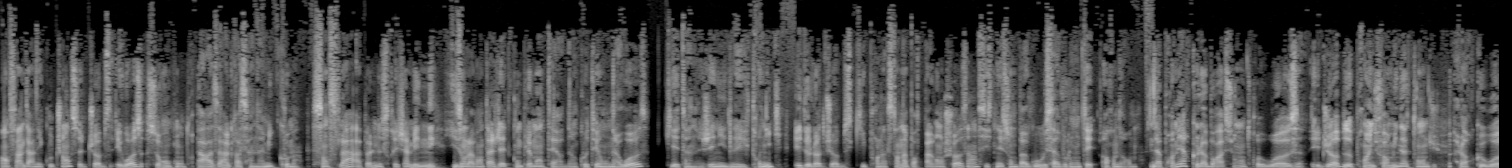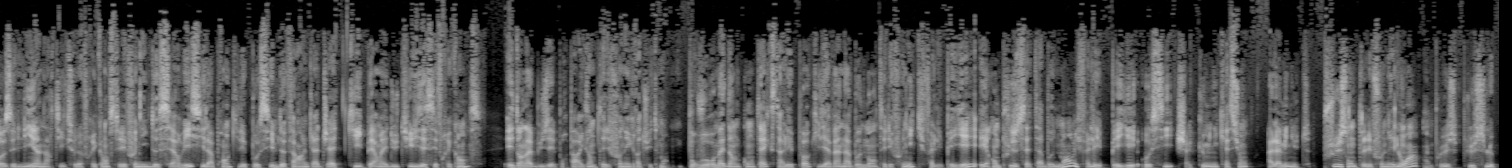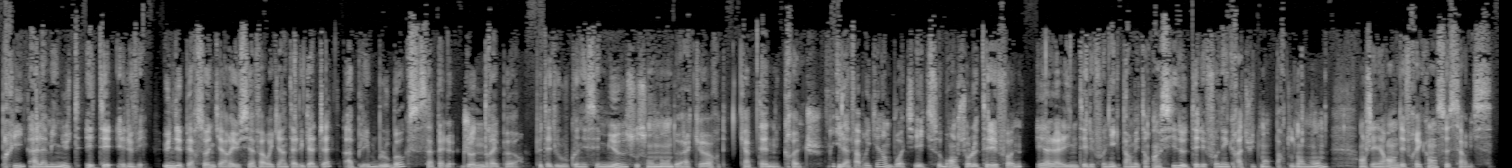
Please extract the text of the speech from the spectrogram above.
Enfin, dernier coup de chance, Jobs et Woz se rencontrent par hasard grâce à un ami commun. Sans cela, Apple ne serait jamais né. Ils ont l'avantage d'être complémentaires. D'un côté, on a Woz, qui est un génie de l'électronique, et de l'autre Jobs, qui pour l'instant n'apporte pas grand-chose, hein, si ce n'est son bagou et sa volonté hors norme. La première collaboration entre Woz et Jobs prend une forme inattendue. Alors que Woz lit un article sur la fréquence téléphonique de service, il apprend qu'il est possible de faire un gadget qui permet d'utiliser ces fréquences et d'en abuser pour par exemple téléphoner gratuitement. Pour vous remettre dans le contexte, à l'époque, il y avait un abonnement téléphonique qu'il fallait payer et en plus de cet abonnement, il fallait payer aussi chaque communication à la minute. Plus on téléphonait loin, en plus, plus le prix à la minute était élevé. Une des personnes qui a réussi à fabriquer un tel gadget, appelé Blue Box, s'appelle John Draper. Peut-être que vous connaissez mieux sous son nom de hacker Captain Crunch. Il a fabriqué un boîtier qui se branche sur le téléphone et à la ligne téléphonique, permettant ainsi de téléphoner gratuitement partout dans le monde en générant des fréquences service.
